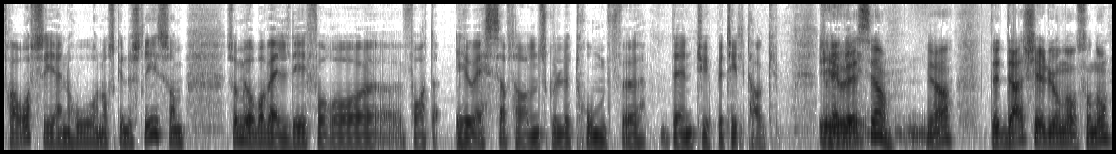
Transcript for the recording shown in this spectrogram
fra oss i NHO og Norsk Industri, som, som jobber veldig for, å, for at EØS-avtalen skulle trumfe den type tiltak. EØS, ja. ja. Det, der skjer det jo nå også noe.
